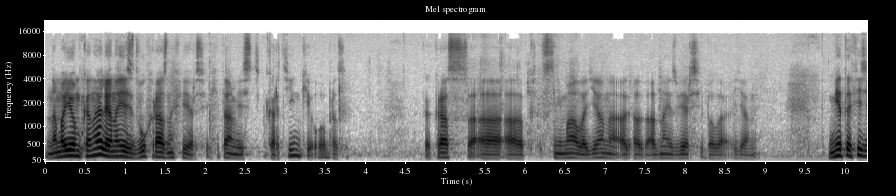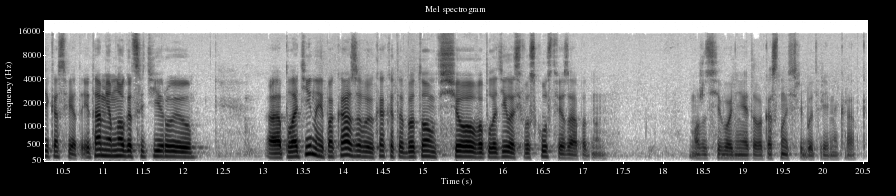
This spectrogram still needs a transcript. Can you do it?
На моем канале она есть в двух разных версиях, и там есть картинки, образы. Как раз а, а, снимала Яна, а, а одна из версий была Яны. Метафизика света. И там я много цитирую а, Платина и показываю, как это потом все воплотилось в искусстве западном. Может, сегодня этого коснусь, если будет время кратко.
